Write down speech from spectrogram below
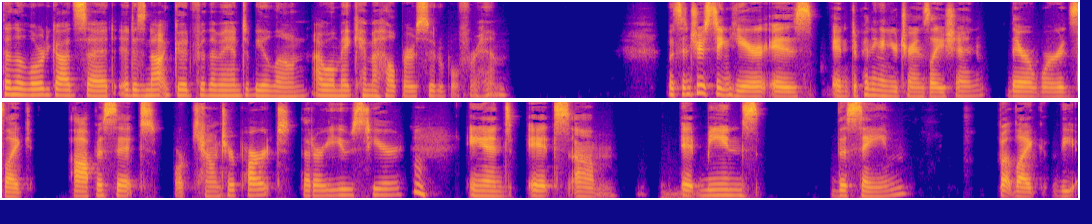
Then the Lord God said, It is not good for the man to be alone. I will make him a helper suitable for him. What's interesting here is, and depending on your translation, there are words like opposite or counterpart that are used here. Hmm. And it's, um, it means the same, but like the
